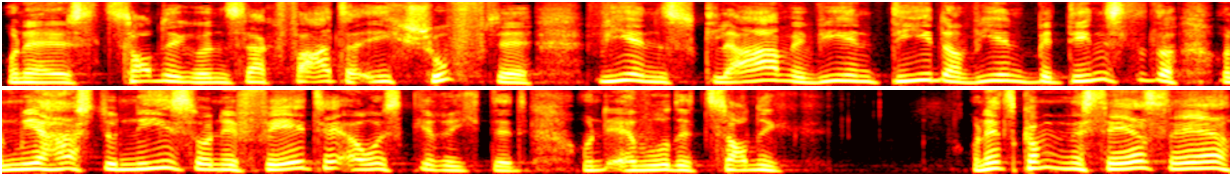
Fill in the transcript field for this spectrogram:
Und er ist zornig und sagt, Vater, ich schufte wie ein Sklave, wie ein Diener, wie ein Bediensteter. Und mir hast du nie so eine Fete ausgerichtet. Und er wurde zornig. Und jetzt kommt eine sehr, sehr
